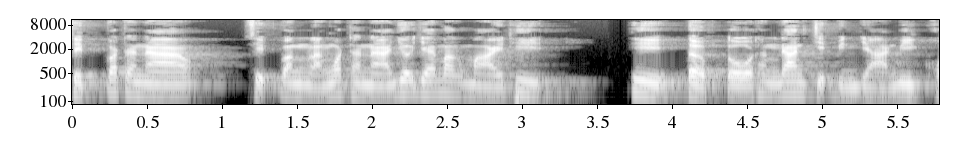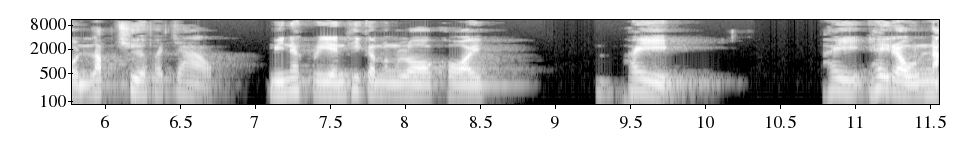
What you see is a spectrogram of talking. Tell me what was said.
สิทธิวัฒนาสิทธิวังหลังวัฒนาเยอะแยะมากมายที่ที่เติบโตทางด้านจิตวิญญาณ มีคนรับเชื่อพระเจ้า มีนักเรียนที่กำลังรอคอยให้ให้ให้เราน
